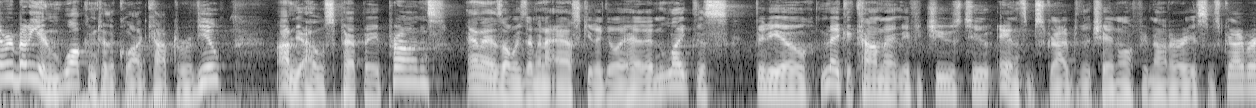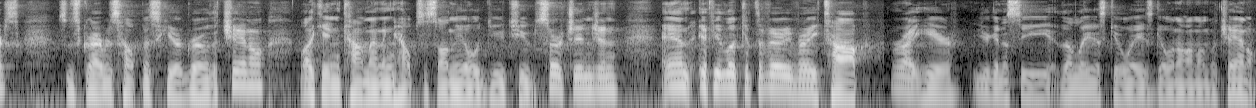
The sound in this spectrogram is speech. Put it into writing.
Everybody and welcome to the Quadcopter Review. I'm your host Pepe Prawns, and as always I'm going to ask you to go ahead and like this video, make a comment if you choose to, and subscribe to the channel if you're not already subscribers. Subscribers help us here grow the channel, liking and commenting helps us on the old YouTube search engine, and if you look at the very very top right here, you're going to see the latest giveaways going on on the channel.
